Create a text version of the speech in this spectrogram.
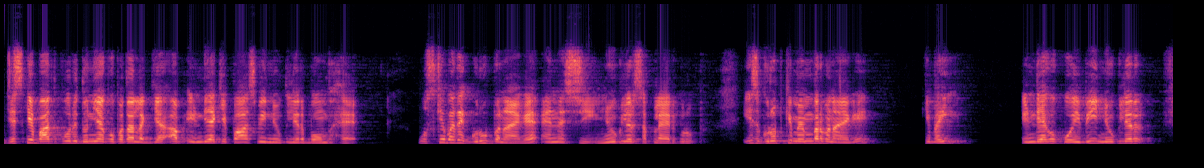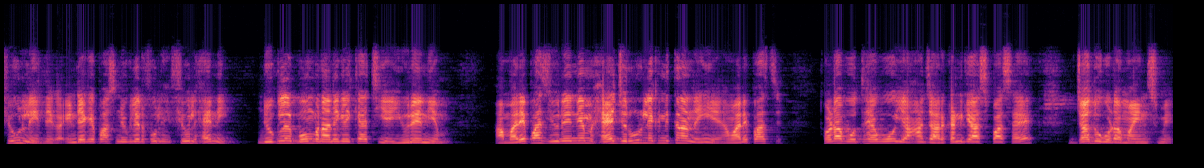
जिसके बाद पूरी दुनिया को पता लग गया, अब इंडिया के पास भी न्यूक्लियर बॉम्ब है। उसके बाद एक ग्रुप बनाया गया एनएसजी न्यूक्लियर सप्लायर ग्रुप इस ग्रुप के मेंबर बनाए गए कि भाई, इंडिया को कोई भी न्यूक्लियर फ्यूल नहीं देगा। इंडिया के पास न्यूक्लियर फ्यूल फ्यूल है नहीं। न्यूक्लियर बॉम्ब बनाने के लिए क्या चाहिए? यूरेनियम हमारे पास यूरेनियम है ज़रूर, लेकिन इतना नहीं है। हमारे पास थोड़ा बहुत है, वो यहाँ झारखंड के आसपास है, जादूगोड़ा माइंस में।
